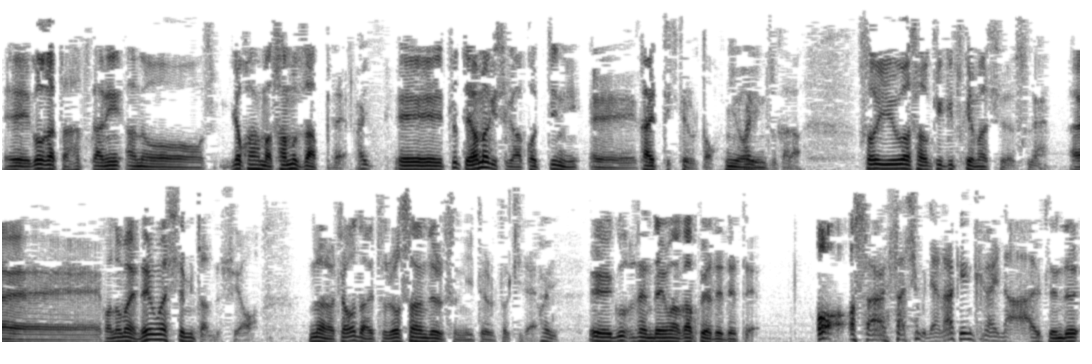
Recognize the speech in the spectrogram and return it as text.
えー5月20日に、あのー横浜サムズアップで、はい。えーちょっと山岸がこっちに、えー帰ってきてると、ニューオーリンズから。そういう噂を聞きつけましてですね、えーこの前電話してみたんですよ。ならちょうどあいつロサンゼルスにいてる時で、はい。えー偶然電話楽屋で出て、おおっさん久しぶりやな、元気かいな、言ってんで、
